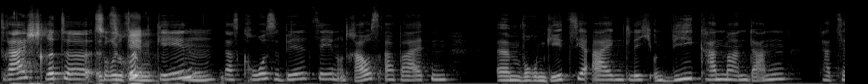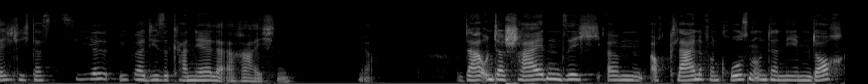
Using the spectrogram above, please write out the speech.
drei Schritte zurückgehen, zurückgehen mhm. das große Bild sehen und rausarbeiten, ähm, worum geht es hier eigentlich und wie kann man dann tatsächlich das Ziel über diese Kanäle erreichen. Ja. Und da unterscheiden sich ähm, auch kleine von großen Unternehmen doch.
